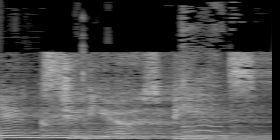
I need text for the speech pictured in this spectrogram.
Dating Studios Beats.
